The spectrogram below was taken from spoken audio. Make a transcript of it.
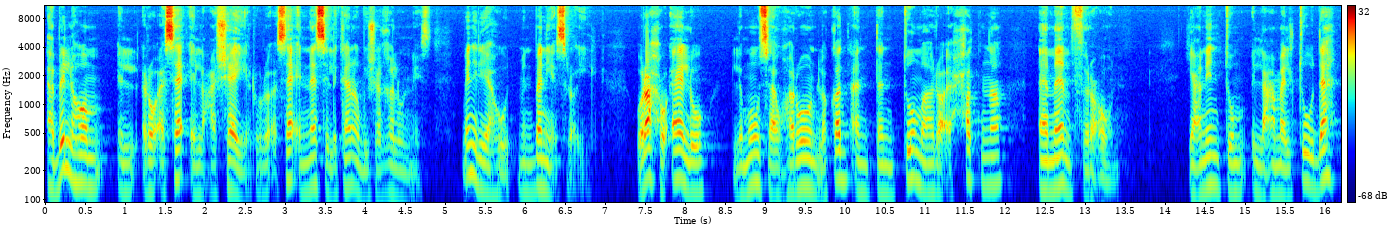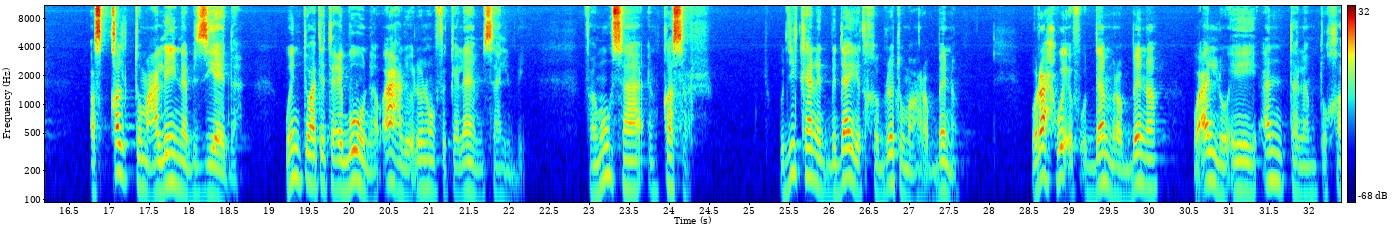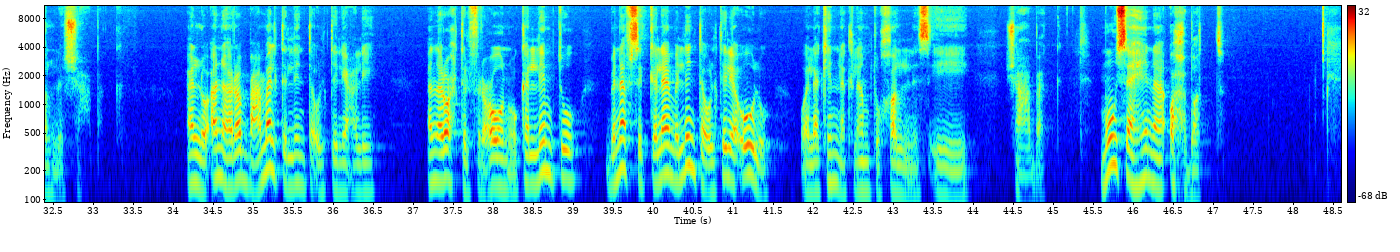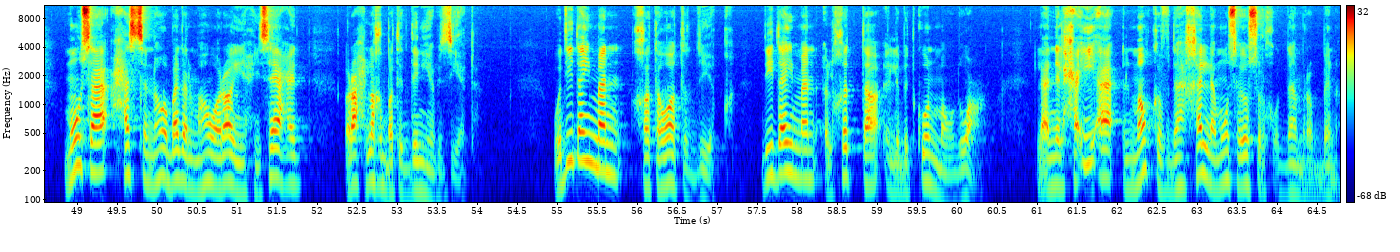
قابلهم الرؤساء العشاير ورؤساء الناس اللي كانوا بيشغلوا الناس من اليهود من بني إسرائيل. وراحوا قالوا لموسى وهارون لقد انتنتما رائحتنا أمام فرعون. يعني أنتم اللي عملتوه ده أثقلتم علينا بزيادة وأنتوا هتتعبونا. وقعدوا يقولوا لهم في كلام سلبي. فموسى انكسر. ودي كانت بداية خبرته مع ربنا. وراح وقف قدام ربنا وقال له إيه؟ أنت لم تخلص شعبك. قال له أنا يا رب عملت اللي أنت قلت لي عليه. أنا رحت لفرعون وكلمته بنفس الكلام اللي أنت قلت لي أقوله ولكنك لم تخلص إيه؟ شعبك. موسى هنا أحبط. موسى حس إن هو بدل ما هو رايح يساعد راح لخبط الدنيا بزيادة. ودي دايما خطوات الضيق. دي دايما الخطة اللي بتكون موضوعة. لأن الحقيقة الموقف ده خلى موسى يصرخ قدام ربنا.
